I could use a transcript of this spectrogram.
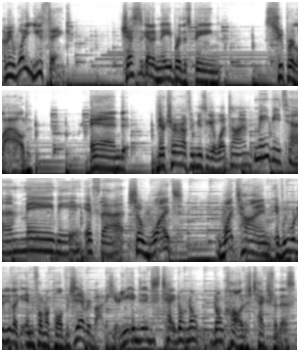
I mean, what do you think? Jess has got a neighbor that's being super loud. and they're turning off the music at what time? Maybe 10, maybe, if that. So what? What time? If we were to do like an informal poll, which is everybody here, you just text, don't don't don't call, just text for this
